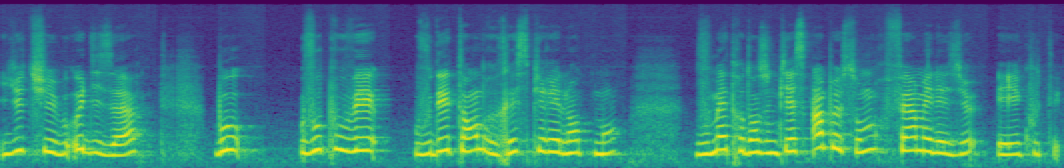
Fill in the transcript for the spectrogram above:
YouTube ou Deezer. Vous pouvez vous détendre, respirer lentement, vous mettre dans une pièce un peu sombre, fermer les yeux et écouter.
